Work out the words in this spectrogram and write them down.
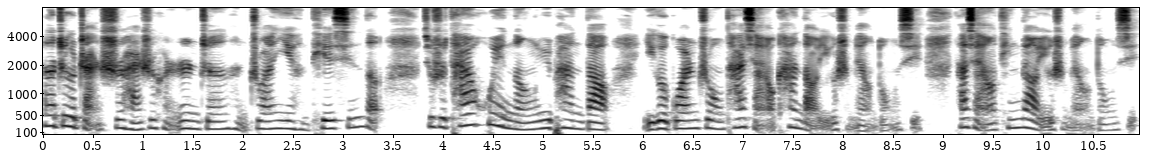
它的这个展示还是很认真、很专业、很贴心的，就是他会能预判到一个观众他想要看到一个什么样的东西，他想要听到一个什么样的东西，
